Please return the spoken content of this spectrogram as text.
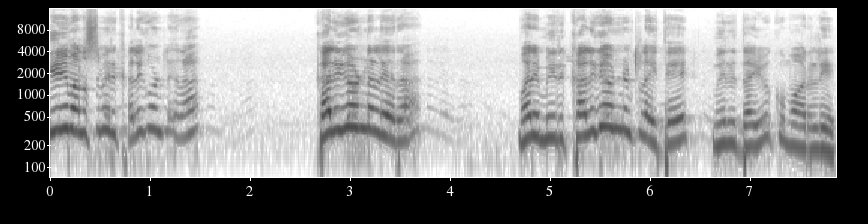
ఈ మనసు మీరు కలిగి ఉండలేరా? కలిగి ఉండలేరా? మరి మీరు కలిగి ఉన్నట్లయితే మీరు దైవ కుమారులే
